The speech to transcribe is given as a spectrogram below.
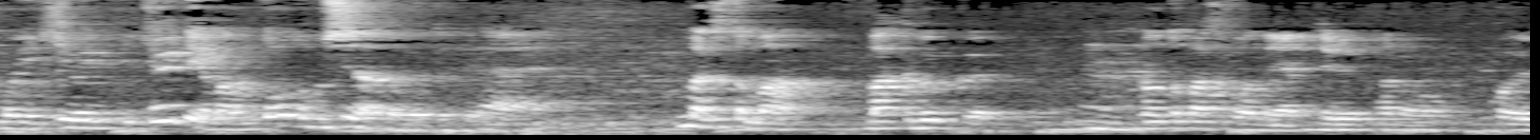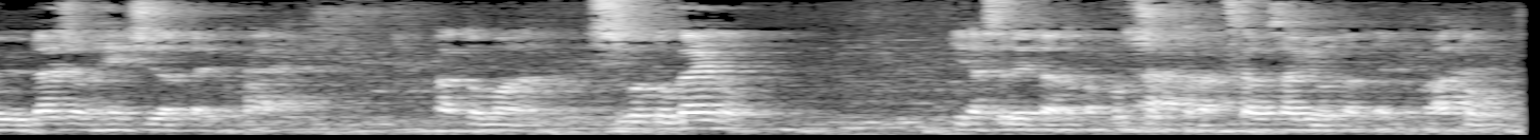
もう勢い、勢いっていうか、まあ、もともと欲しいなと思ってて、あ。はい。まあ、ずっとまあ、MacBook、うん。ノートパソコンでやってる、あの、こういうラジオの編集だったりとか、あとまあ、仕事外のイラストレーターとか、フォトショップとか使う作業だったりとか、あと、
